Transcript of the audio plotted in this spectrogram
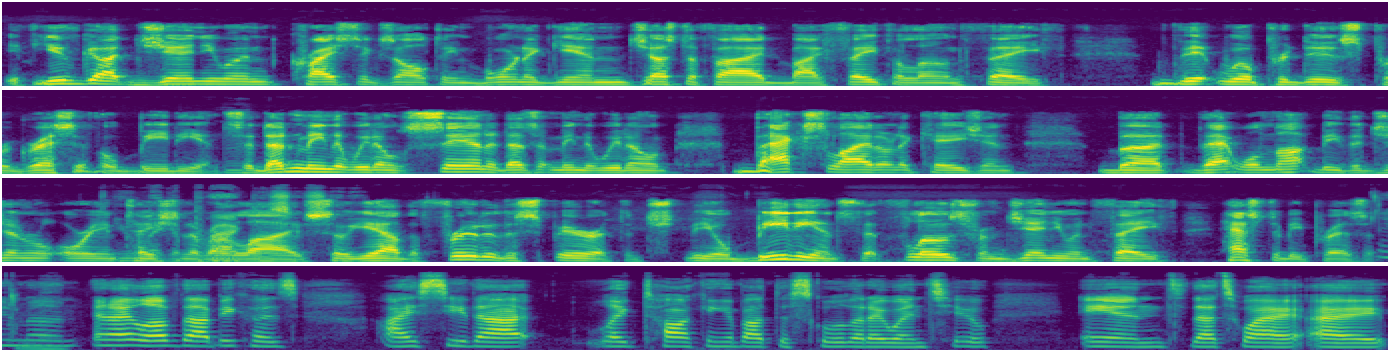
If you've got genuine Christ exalting, born again, justified by faith alone faith, that will produce progressive obedience. Mm-hmm. It doesn't mean that we don't sin. It doesn't mean that we don't backslide on occasion, but that will not be the general orientation of our lives. So, yeah, the fruit of the Spirit, the, the obedience that flows from genuine faith has to be present. Amen. And I love that because I see that like talking about the school that I went to, and that's why I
